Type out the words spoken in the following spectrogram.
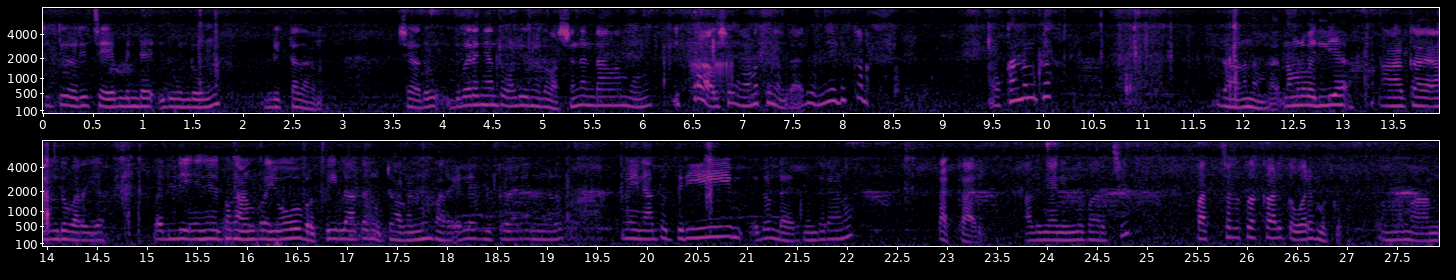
കിട്ടിയ ഒരു ചേമ്പിന്റെ ഇത് കൊണ്ടുവന്ന് വിട്ടതാണ് പക്ഷെ അത് ഇതുവരെ ഞാൻ തോണ്ടിയിരുന്നുണ്ട് വർഷം രണ്ടാവാൻ പോകുന്നു ഇപ്രാവശ്യം ഓണത്തിന് എന്തായാലും ഒന്ന് എടുക്കണം. നോക്കാം നമുക്ക്. ഇതാണ് നമ്മൾ നമ്മൾ വലിയ ആൾക്കാർ എന്ത് പറയുക? വലിയ ഇപ്പോൾ കാണുമ്പോൾ അയ്യോ വൃത്തിയില്ലാത്ത കുറ്റം അങ്ങനെയും പറയല്ലേ കൂട്ടുകാരെ നിങ്ങൾ ഇതിനകത്ത് ഒത്തിരി ഇതുണ്ടായിരുന്നു. എന്തരാണ്? തക്കാളി. അത് ഞാൻ ഇന്ന് പറിച്ച് പച്ച തക്കാളി തോരൻ വെക്കും. നമ്മുടെ മാമി.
